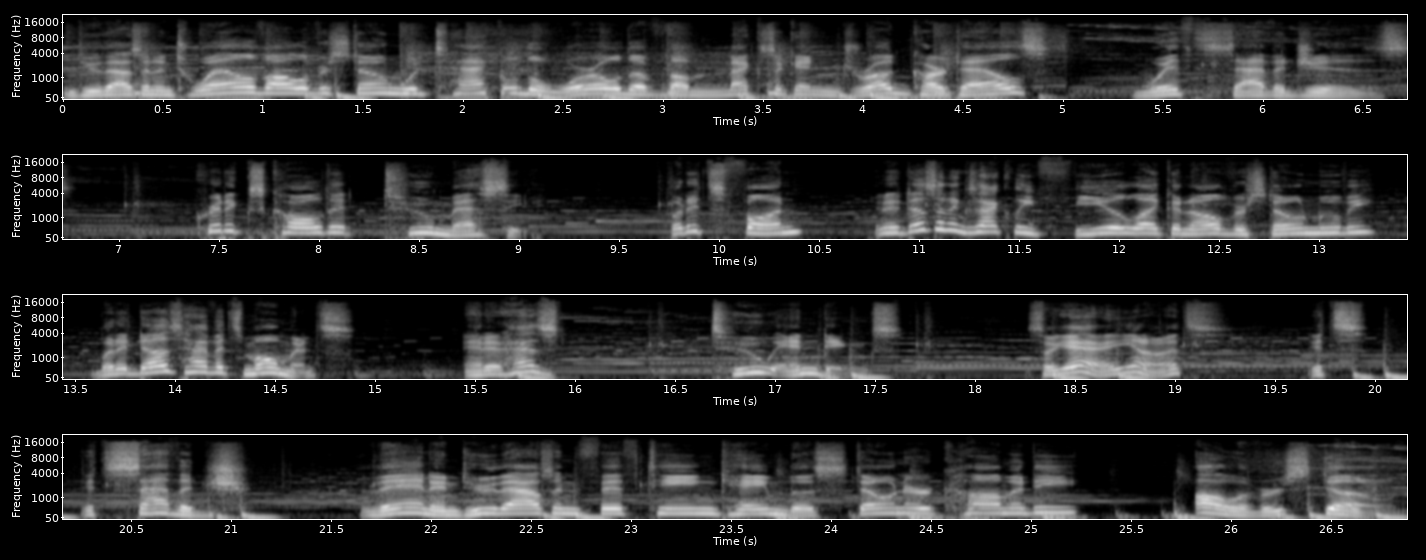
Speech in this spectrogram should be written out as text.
In 2012, Oliver Stone would tackle the world of the Mexican drug cartels with Savages. Critics called it too messy, but it's fun, and it doesn't exactly feel like an Oliver Stone movie, but it does have its moments, and it has two endings. So yeah, you know, it's it's it's savage. Then in 2015 came the stoner comedy Oliver Stoned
